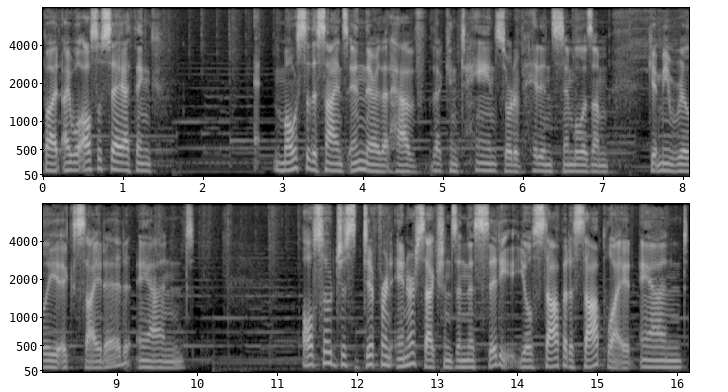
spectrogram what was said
But I will also say, I think most of the signs in there that have that contain sort of hidden symbolism get me really excited and also just different intersections in this city. You'll stop at a stoplight, and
